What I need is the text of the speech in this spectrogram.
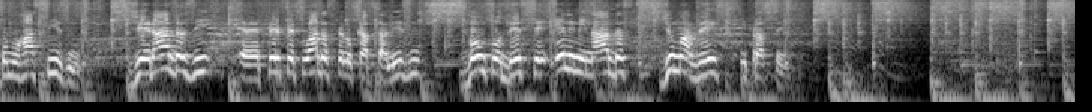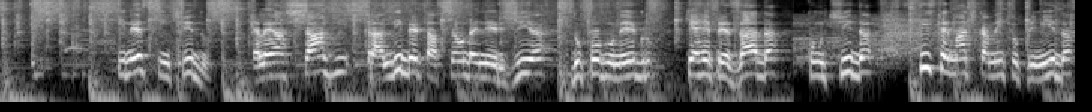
como racismo, geradas e é, perpetuadas pelo capitalismo, vão poder ser eliminadas de uma vez e para sempre. E nesse sentido, ela é a chave para a libertação da energia do povo negro que é represada, contida, sistematicamente oprimida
